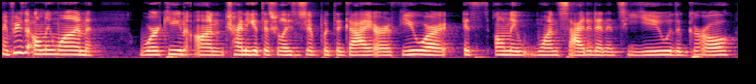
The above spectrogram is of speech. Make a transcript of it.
if you're the only one working on trying to get this relationship with the guy, or if you are, it's only one sided and it's you, the girl,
